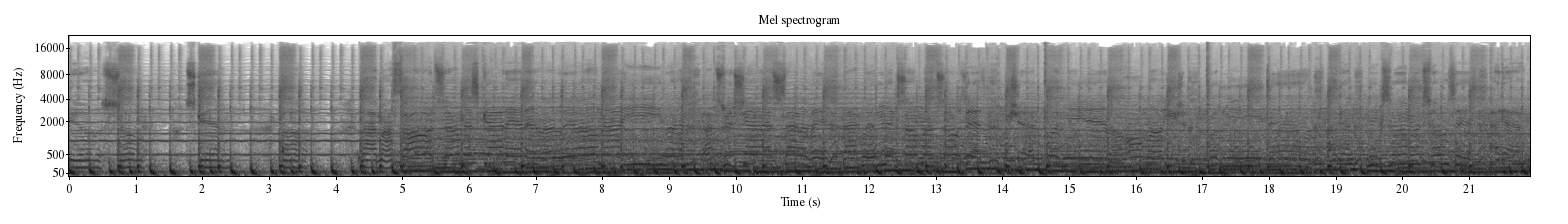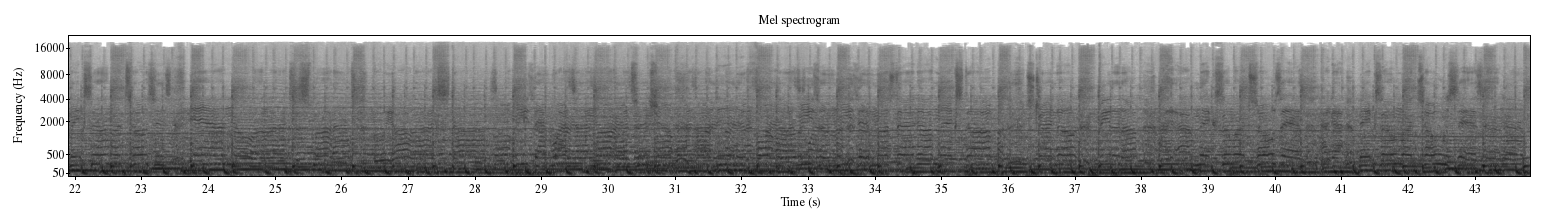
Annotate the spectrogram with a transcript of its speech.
feel. Myxomatosis. I got myxomatosis. And, uh,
